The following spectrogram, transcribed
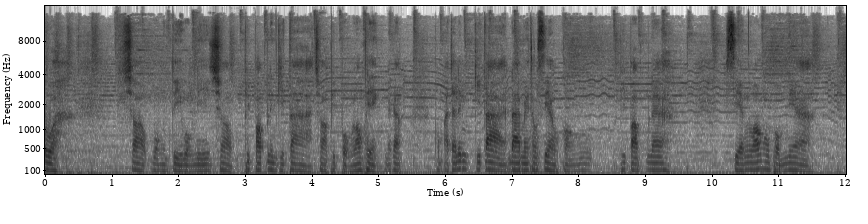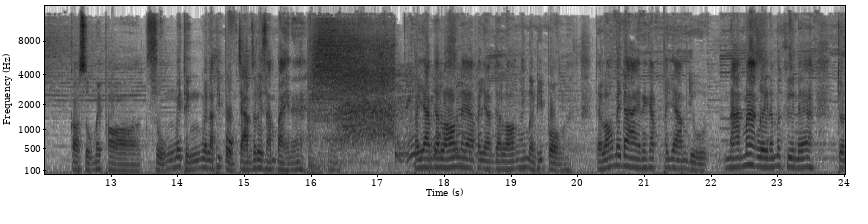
ตัวชอบวงตีวงนี้ชอบพี่ป๊อปเล่นกีตาร์ชอบพี่โป่งร้องเพลงนะครับ ผมอาจจะเล่นกีตาร์ได้ไม่เท่าเสี้ยวของพี่ป๊อปนะเสียงร้องของผมเนี่ยก็สูงไม่พอสูงไม่ถึงเวลาพี่โป่งจามซะด้วยซ้ำไปนะ พยายามจะร้องนะพยายามจะร้องให้เหมือนพี่โป่งแต่ร้องไม่ได้นะครับ พยายามอยู่นานมากเลยนะเมื่อคืนนะจน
